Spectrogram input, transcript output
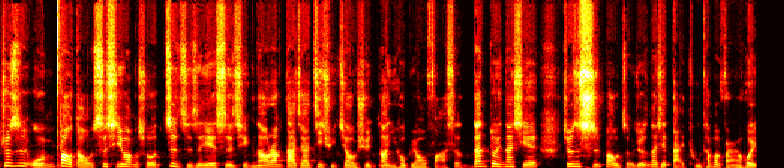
就是我们报道是希望说制止这些事情，然后让大家汲取教训，然后以后不要发生。但对那些就是施暴者，就是那些歹徒，他们反而会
